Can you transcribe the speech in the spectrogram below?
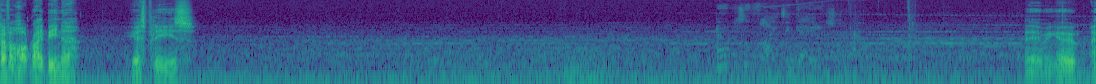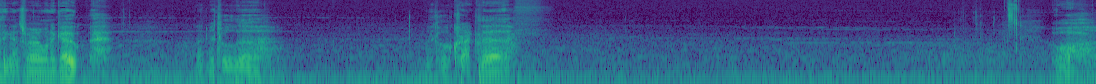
Love a hot ribena. Yes, please. There we go. I think that's where I want to go. That little, uh, little crack there. Oh.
